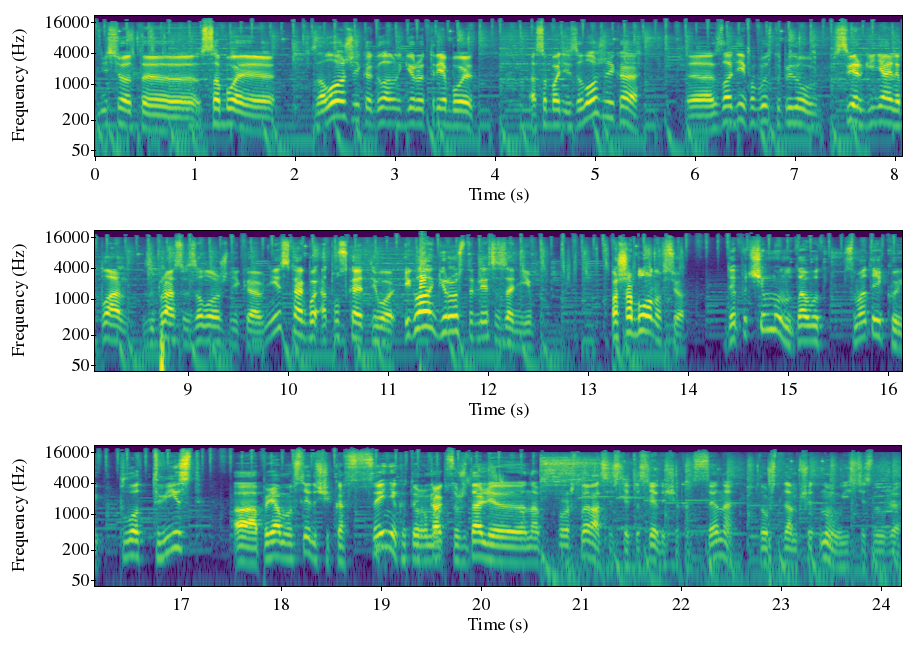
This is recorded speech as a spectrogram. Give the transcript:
несет э, с собой заложника, главный герой требует освободить заложника, э, злодей придумал сверхгениальный план, сбрасывает заложника вниз, как бы отпускает его, и главный герой стреляется за ним. По шаблону все. Да почему? Ну, там вот, смотри, какой плод-твист, а, прямо в следующей касцене, которую мы Как? обсуждали на прошлый раз, если это следующая касцена, потому что там что-то, ну, естественно, уже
